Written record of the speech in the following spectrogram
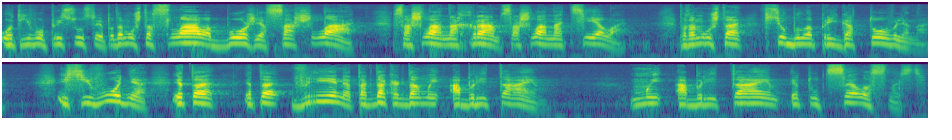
от его присутствия, потому что слава Божья сошла, сошла на храм, сошла на тело, потому что все было приготовлено. И сегодня это, это время тогда, когда мы обретаем, мы обретаем эту целостность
